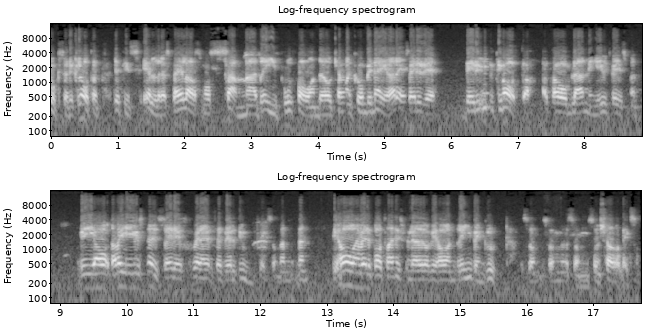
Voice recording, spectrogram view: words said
dock så är det klart att det finns äldre spelare som har samma driv fortfarande och kan man kombinera det så är det det, det, är det ultimata. Att ha en blandning givetvis. Men vi har, där vi är just nu så är det generellt sett väldigt ungt liksom. Men, men vi har en väldigt bra träningsmiljö och vi har en driven grupp som, som, som, som kör liksom.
